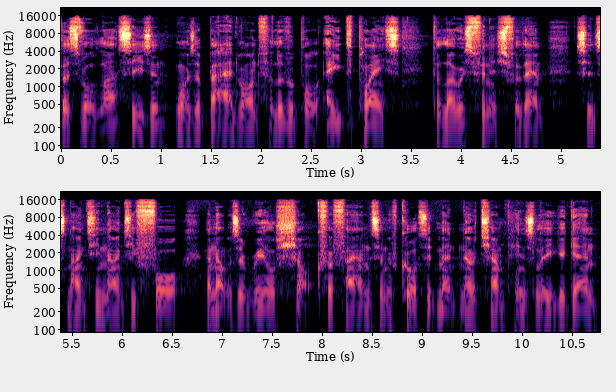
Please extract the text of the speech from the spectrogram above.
First of all, last season was a bad one for Liverpool. Eighth place, the lowest finish for them since 1994. And that was a real shock for fans. And of course, it meant no Champions League again.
